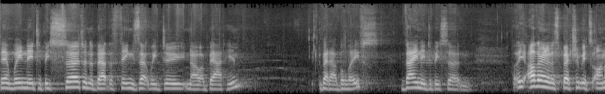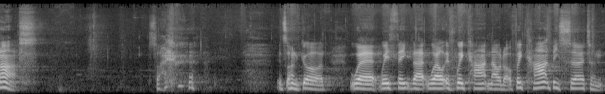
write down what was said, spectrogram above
then we need to be certain about the things that we do know about Him, about our beliefs. They need to be certain. At the other end of the spectrum, it's on us. So it's on God, where we think that, well, if we can't know it all, if we can't be certain,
